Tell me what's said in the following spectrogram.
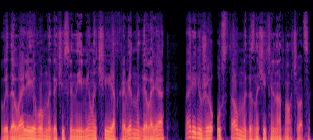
Выдавали его многочисленные мелочи и, откровенно говоря, парень уже устал многозначительно отмалчиваться.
